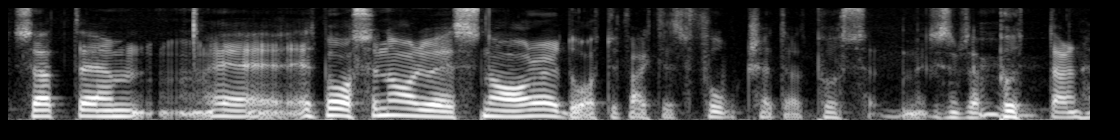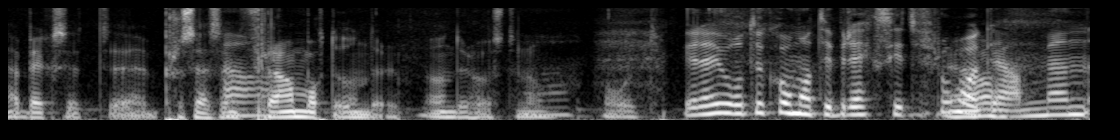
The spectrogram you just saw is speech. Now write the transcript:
Så att ehm, eh, ett basscenario är snarare då att du faktiskt fortsätter att pussa, liksom mm. putta den här Brexit-processen ja. framåt under, under hösten och ja. året. Vi lär återkomma till Brexit-frågan ja. men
